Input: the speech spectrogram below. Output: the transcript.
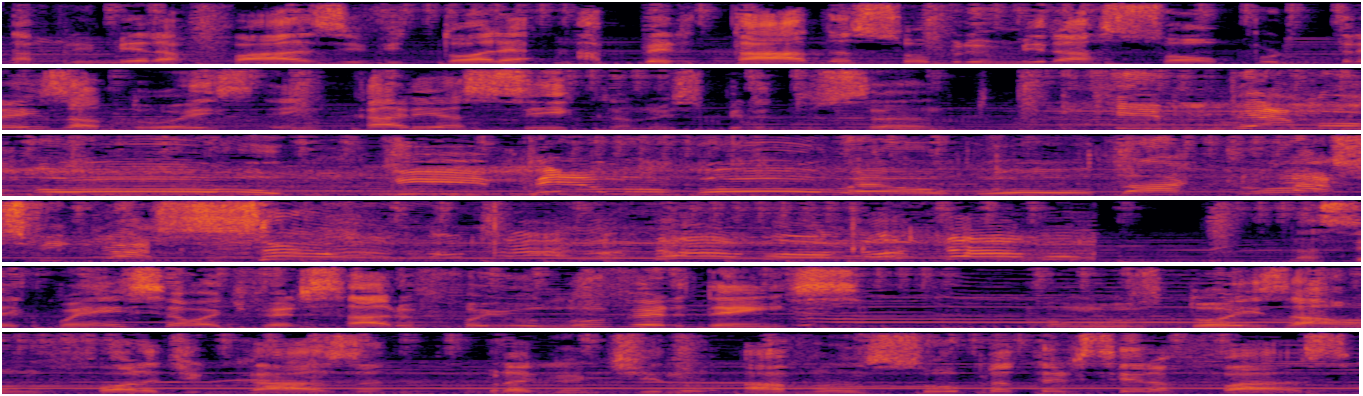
Na primeira fase, vitória apertada sobre o Mirassol por 3 a 2 em Cariacica, no Espírito Santo. Que belo gol! Que belo gol! É o gol da classificação! Na sequência, o adversário foi o Luverdense. Com os 2 a 1 fora de casa, o Bragantino avançou para a terceira fase.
